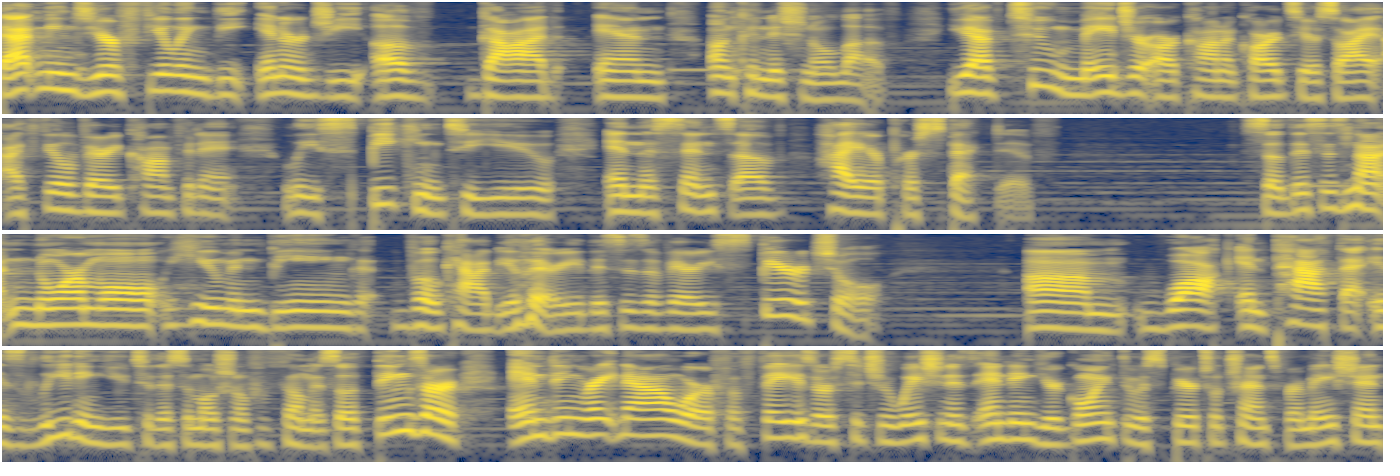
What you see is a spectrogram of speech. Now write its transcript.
That means you're feeling the energy of God and unconditional love. You have two major arcana cards here. So I, I feel very confidently speaking to you in the sense of higher perspective. So this is not normal human being vocabulary. This is a very spiritual um, walk and path that is leading you to this emotional fulfillment. So if things are ending right now, or if a phase or a situation is ending, you're going through a spiritual transformation.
